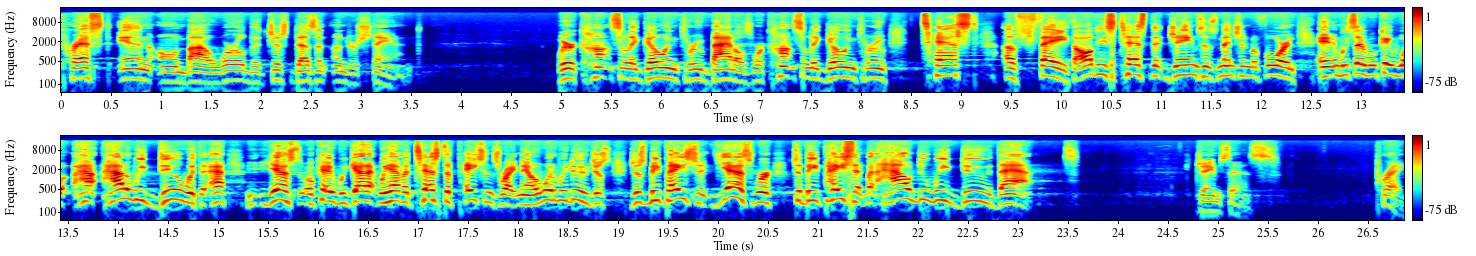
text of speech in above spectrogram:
pressed in on by a world that just doesn't understand. We're constantly going through battles. We're constantly going through tests of faith. All these tests that James has mentioned before. And, and we say, okay, well, how, how do we deal with it? How, yes, okay, we got it. We have a test of patience right now. What do we do? Just, just be patient. Yes, we're to be patient, but how do we do that? James says, pray.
